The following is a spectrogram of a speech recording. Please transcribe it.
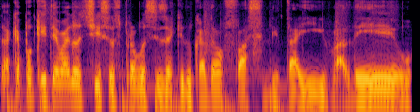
Daqui a pouquinho tem mais notícias para vocês aqui do canal Facilita aí, valeu!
